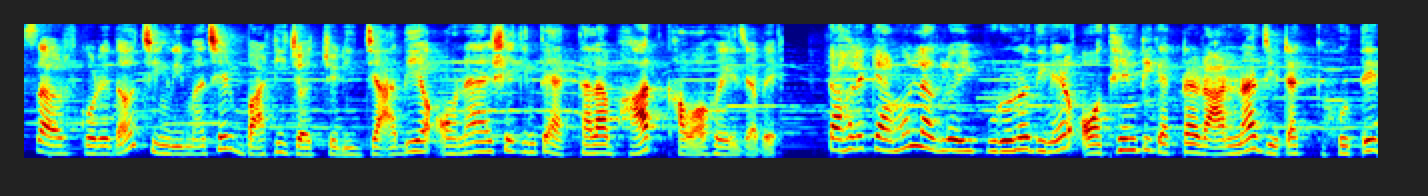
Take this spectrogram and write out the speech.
সার্ভ করে দাও চিংড়ি মাছের বাটি চচ্চড়ি। যা দিয়ে অনায়াসে কিন্তু এক থালা ভাত খাওয়া হয়ে যাবে। তাহলে কেমন লাগল এই পুরোনো দিনের অথেন্টিক একটা রান্না যেটা হতে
